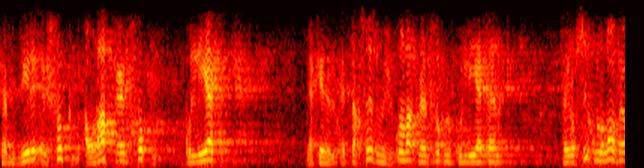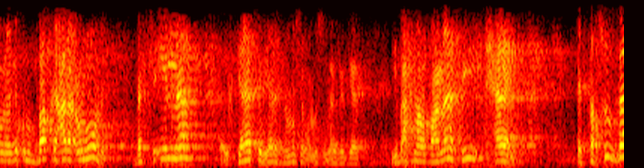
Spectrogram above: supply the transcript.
تبديل الحكم أو رفع الحكم كلية لكن التخصيص مش يكون رفع الحكم كلية فيوصيكم الله في أولادكم باقي على عمومه. بس إلا الكافر يرث المسلم والمسلم يرث الكافر يبقى إحنا رفعناه في حال. التخصيص ده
